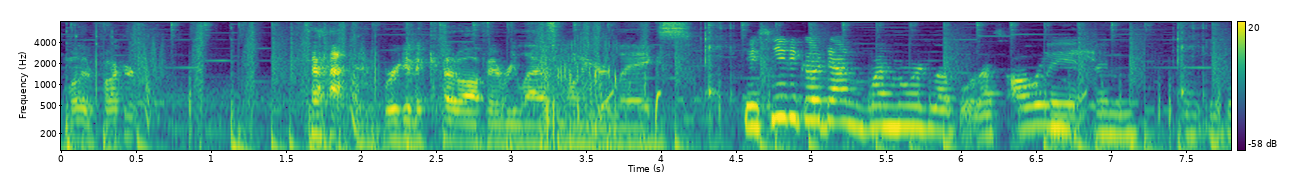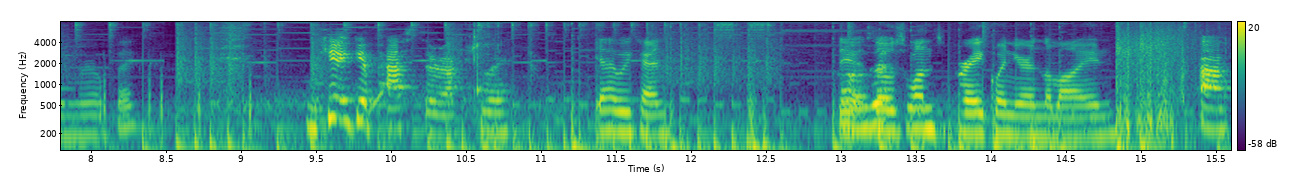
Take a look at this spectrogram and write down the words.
motherfucker. We're gonna cut off every last one of your legs. You just need to go down one more level. That's all we Wait, need. I'm, I'm eating real quick. We can't get past there actually. Yeah, we can. They, Oh, is it? those ones break when you're in the mine. Ah,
